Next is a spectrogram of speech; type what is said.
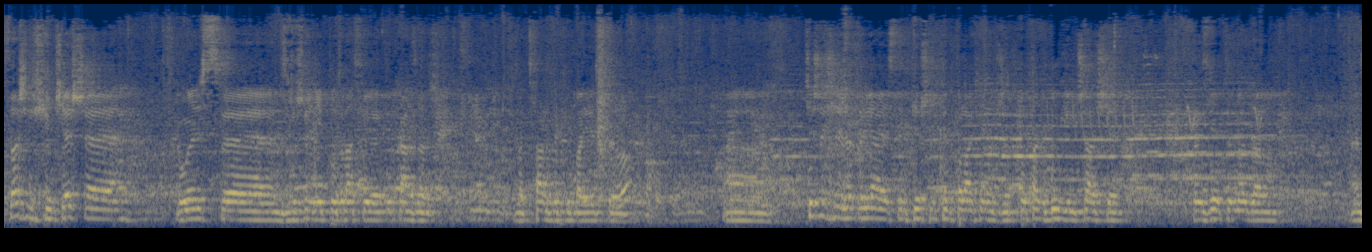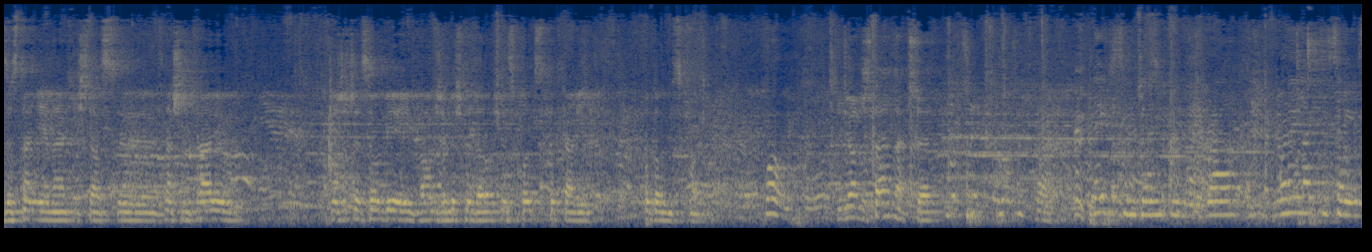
Strasznie się cieszę. Łez e, wzruszenie nie potrafię ukazać. Za twardy chyba jestem. Cieszę się, że to ja jestem pierwszym tym Polakiem, że po tak długim czasie ten złoty medal zostanie na jakiś czas e, w naszym kraju. I Życzę sobie i Wam, żebyśmy do roku spotkali w podobnym składzie. Wow. Did you understand that, sir? Ladies and gentlemen, well, what I like to say is.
